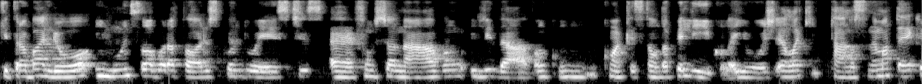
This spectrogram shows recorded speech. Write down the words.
que trabalhou em muitos laboratórios quando estes é, funcionavam e lidavam com, com a questão da película. E hoje ela que está na Cinemateca,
